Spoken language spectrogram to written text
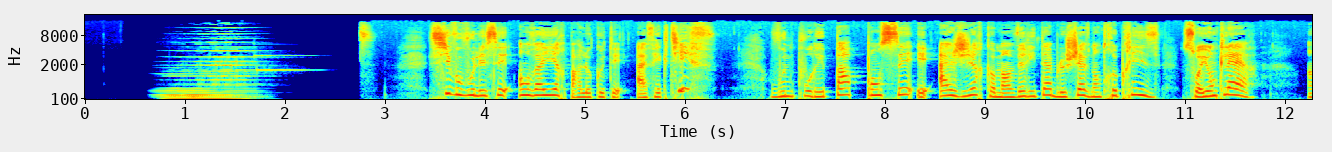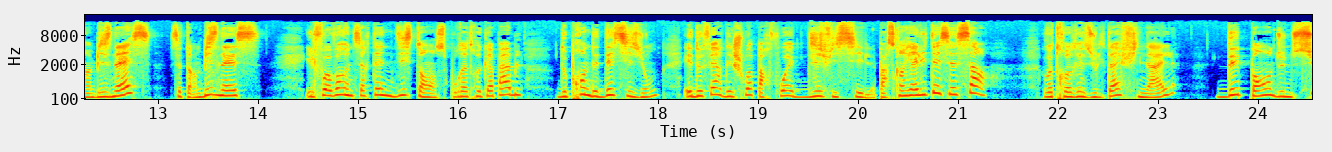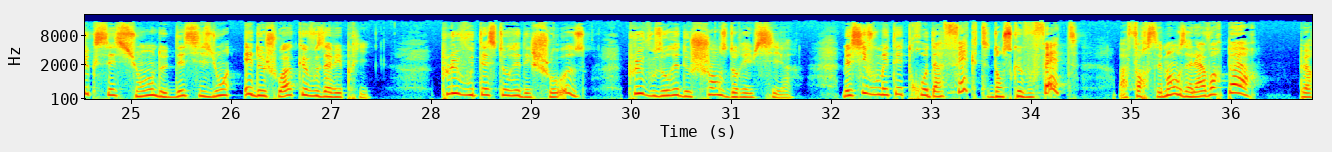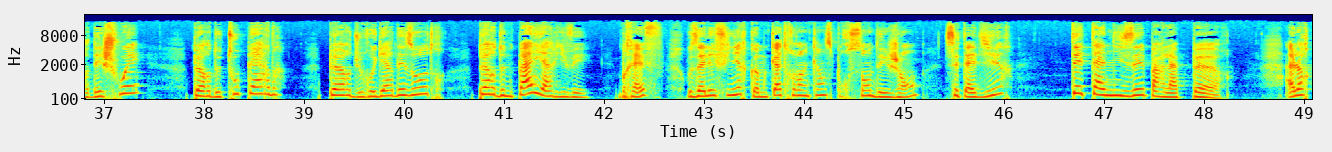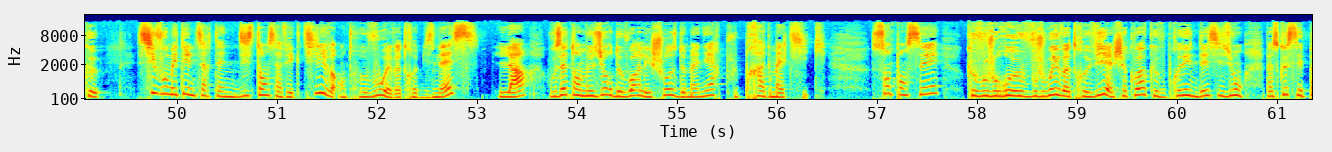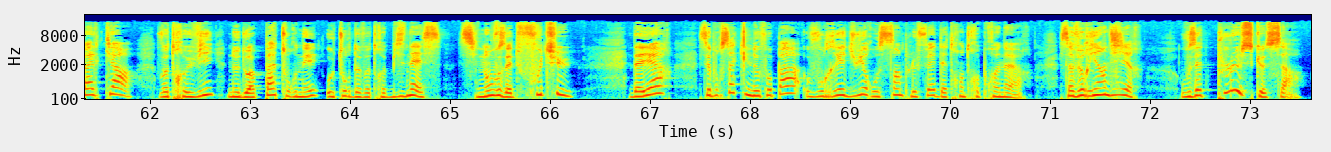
Si vous vous laissez envahir par le côté affectif, vous ne pourrez pas penser et agir comme un véritable chef d'entreprise. Soyons clairs. Un business, c'est un business. Il faut avoir une certaine distance pour être capable de prendre des décisions et de faire des choix parfois difficiles. Parce qu'en réalité, c'est ça. Votre résultat final dépend d'une succession de décisions et de choix que vous avez pris. Plus vous testerez des choses, plus vous aurez de chances de réussir. Mais si vous mettez trop d'affect dans ce que vous faites, bah forcément vous allez avoir peur. Peur d'échouer, peur de tout perdre, peur du regard des autres, peur de ne pas y arriver. Bref, vous allez finir comme 95% des gens, c'est-à-dire tétanisés par la peur. Alors que si vous mettez une certaine distance affective entre vous et votre business, là, vous êtes en mesure de voir les choses de manière plus pragmatique sans penser que vous, jouez votre vie à chaque fois que vous prenez une décision. Parce que c'est pas le cas. Votre vie ne doit pas tourner autour de votre business. Sinon, vous êtes foutu. D'ailleurs, c'est pour ça qu'il ne faut pas vous réduire au simple fait d'être entrepreneur. Ça veut rien dire. Vous êtes plus que ça.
